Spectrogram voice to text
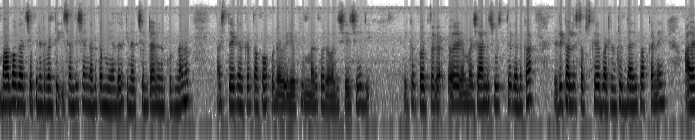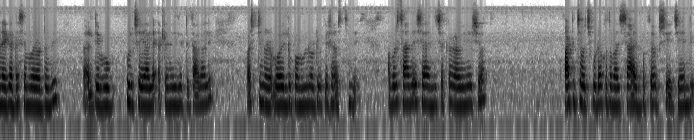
బాబా గారు చెప్పినటువంటి ఈ సందేశం కనుక మీ అందరికీ నచ్చి ఉంటారని అనుకుంటున్నాను. వస్తే కనుక తప్పకుండా వీడియోకి మరికొంతమంది షేర్ చేయండి. ఇంకా కొత్తగా ఎవరైనా మన ఛానల్ చూస్తే కనుక రెడ్ కలర్ సబ్స్క్రైబ్ బటన్ ఉంటుంది. దాని పక్కనే అలానే గంట సింబల్ ఉంటుంది. క్వాలిటీ ఫుల్ చేయాలి అట్లా నీళ్ళు తాగాలి. ఫస్ట్ మొబైల్ రూపంలో నోటిఫికేషన్ వస్తుంది. అప్పుడు సందేశాన్ని చక్కగా వినేసి పాటించవచ్చు కూడా. కొంతమంది సాయి భక్తులకు షేర్ చేయండి.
